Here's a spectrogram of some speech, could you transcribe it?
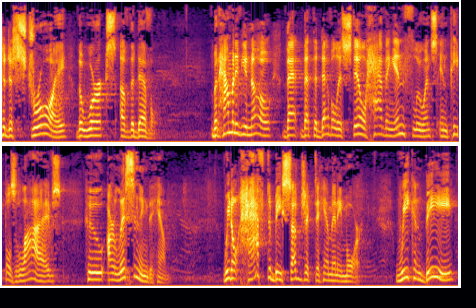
to destroy the works of the devil. But how many of you know that, that the devil is still having influence in people's lives who are listening to him? We don't have to be subject to him anymore. We can be,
